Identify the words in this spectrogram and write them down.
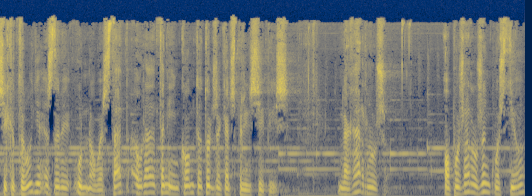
Si Catalunya esdevé un nou estat, haurà de tenir en compte tots aquests principis. Negar-los o posar-los en qüestió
